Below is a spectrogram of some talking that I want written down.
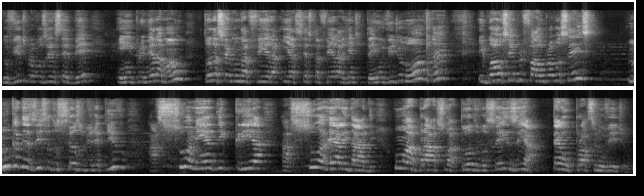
do vídeo para você receber em primeira mão. Toda segunda-feira e a sexta-feira a gente tem um vídeo novo, né? Igual eu sempre falo para vocês, nunca desista dos seus objetivos. A sua mente cria a sua realidade. Um abraço a todos vocês e até o próximo vídeo.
